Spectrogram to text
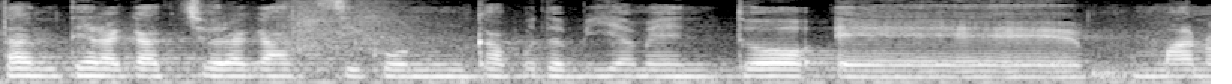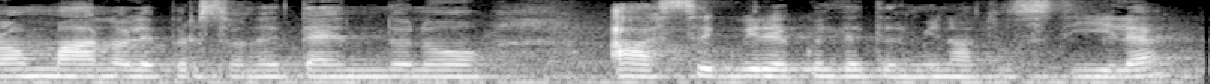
tante ragazze o ragazzi con un capo d'abbigliamento e mano a mano le persone tendono a seguire quel determinato stile.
